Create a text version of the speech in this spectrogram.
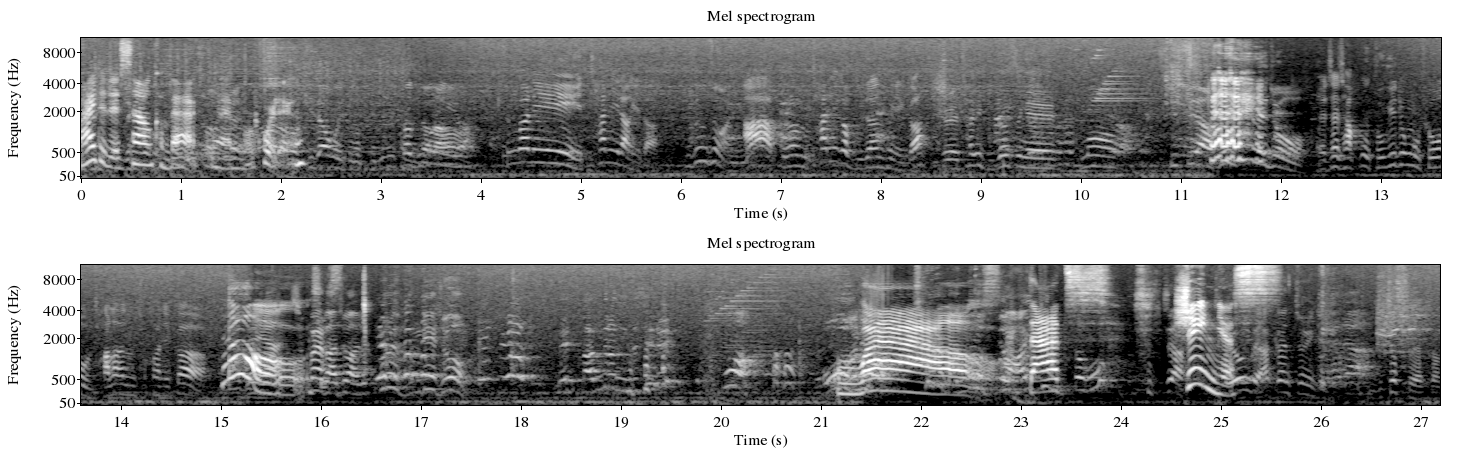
Why did the sound come back when I'm recording? 승관이 찬이랑이다. 부전승 아닌가? 아, 그럼 찬이가 부전승인가? 그래 찬이 부전승해. 뭐 지수야 해줘. 야, 쟤 자꾸 구기 종목 줘 잘하는 척하니까. No. 빨리 맞아, 아주 코를 뭉개 줘. 만들었는데 쟤를. Wow. That's genius. 약간 좀 이렇게 미쳤어 약간.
